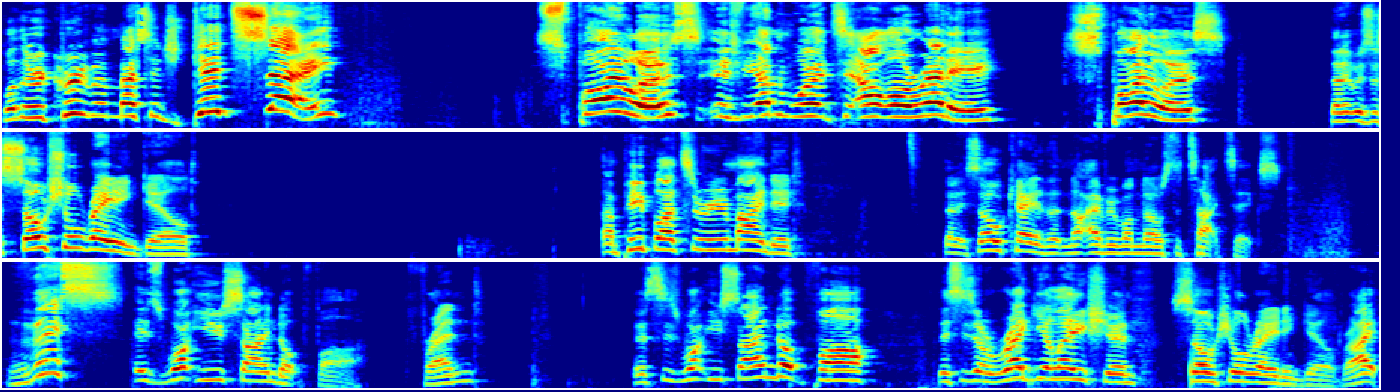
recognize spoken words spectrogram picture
But the recruitment message did say, spoilers, if you hadn't worked it out already, spoilers, that it was a social raiding guild. And people had to be reminded that it's okay that not everyone knows the tactics. This is what you signed up for, friend. This is what you signed up for. This is a regulation social raiding guild, right?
